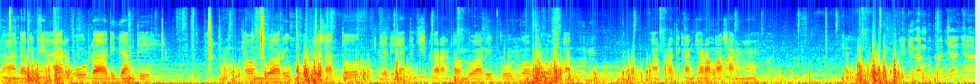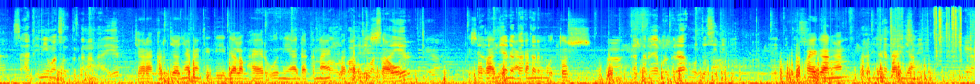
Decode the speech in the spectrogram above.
Nah dan ini HRU udah diganti. Tahun 2021 jadinya sekarang tahun 2024 dan perhatikan cara pasangnya jadi dia kan bekerjanya saat ini masuk tekanan air. Cara kerjanya nanti di dalam HRU ini ada knife atau pisau air, ya. pisau tajam yang akan memutus. Cutter bergerak mutus ini nih. Pegangan nah, yang panjang ya.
